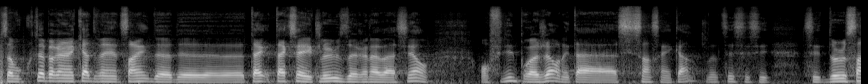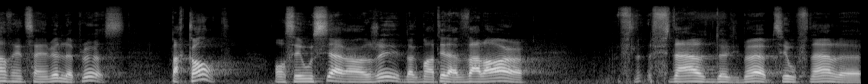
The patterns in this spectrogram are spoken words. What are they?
ça vous coûtait à peu près un 4,25 de, de ta- taxes incluses de rénovation. On finit le projet, on est à 650. là, tu sais, c'est- c'est- C'est 225 000 de plus. Par contre, on s'est aussi arrangé d'augmenter la valeur fi- finale de l'immeuble. Au final, euh,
